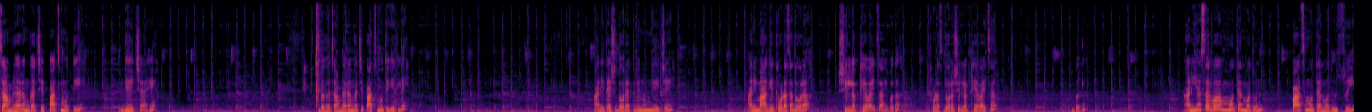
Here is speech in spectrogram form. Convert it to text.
जांभळ्या रंगाचे पाच मोती घ्यायचे आहे. बघा जांभळ्या रंगाचे पाच मोती घेतले. आणि त्याशी दोऱ्यात विणून घ्यायचे. आणि मागे थोडासा दोरा शिल्लक ठेवायचा आहे बघा. थोडासा दोरा शिल्लक ठेवायचा. बघा. आणि ह्या सर्व मोत्यांमधून पाच मोत्यांमधून सुई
